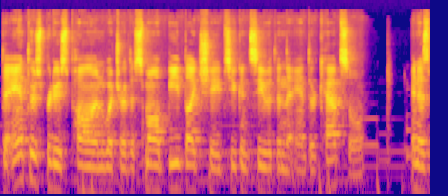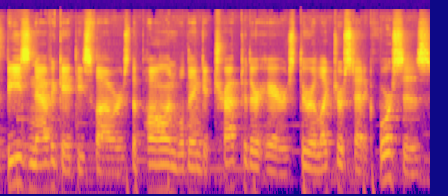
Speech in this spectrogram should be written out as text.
The anthers produce pollen, which are the small bead-like shapes you can see within the anther capsule, and as bees navigate these flowers, the pollen will then get trapped to their hairs through electrostatic forces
